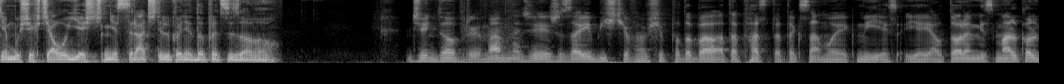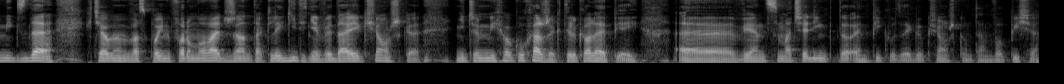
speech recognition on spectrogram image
nie mu się chciało jeść, nie srać, tylko nie doprecyzował. Dzień dobry, mam nadzieję, że zajebiście wam się podobała ta pasta, tak samo jak mi. Jest, jej autorem jest Malcolm XD. Chciałbym was poinformować, że on tak legitnie wydaje książkę. Niczym Michał Kucharzyk, tylko lepiej. Eee, więc macie link do Empiku z jego książką tam w opisie.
